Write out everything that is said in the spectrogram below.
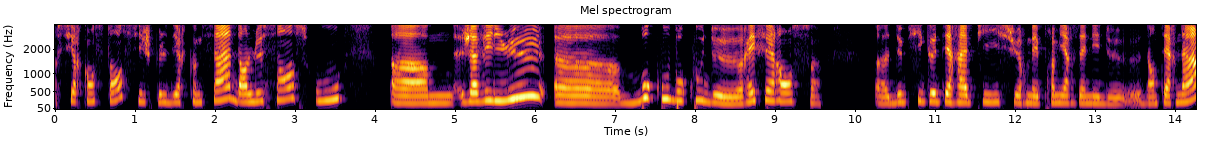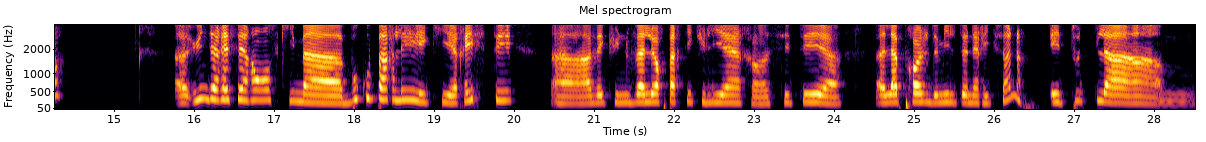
circonstances, si je peux le dire comme ça, dans le sens où j'avais lu beaucoup, beaucoup de références de psychothérapie sur mes premières années d'internat. Une des références qui m'a beaucoup parlé et qui est restée avec une valeur particulière, c'était l'approche de Milton Erickson et toute la, mmh,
